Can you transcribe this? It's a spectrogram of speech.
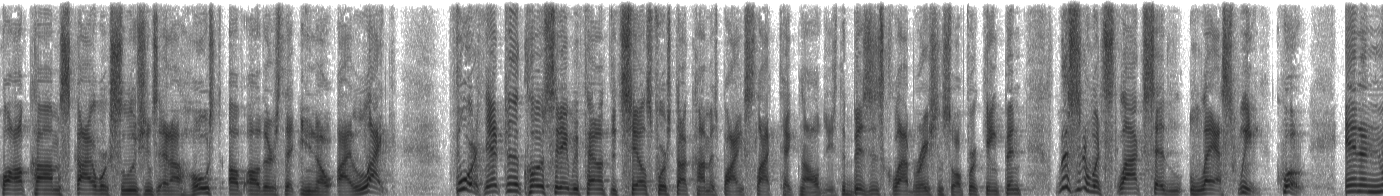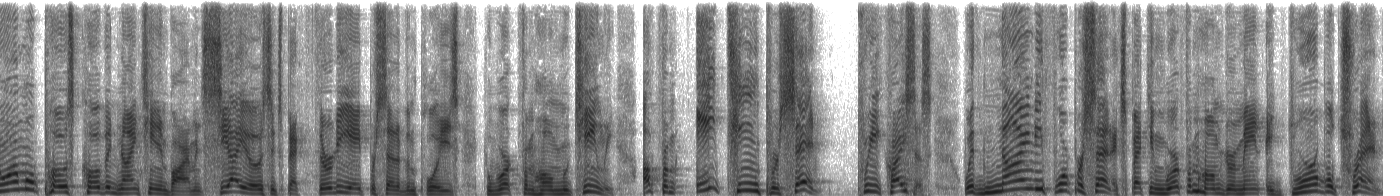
Qualcomm, Skyworks Solutions, and a host of others that you know I like. Fourth, after the close today, we found out that Salesforce.com is buying Slack Technologies, the business collaboration software kingpin. Listen to what Slack said last week. Quote, in a normal post-COVID-19 environment, CIOs expect 38% of employees to work from home routinely, up from 18% pre-crisis, with 94% expecting work from home to remain a durable trend.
